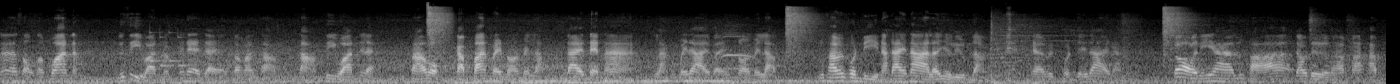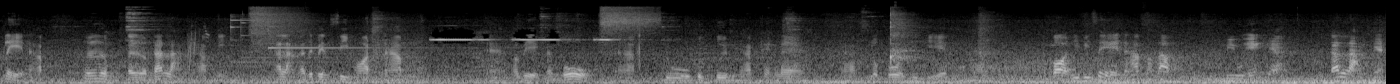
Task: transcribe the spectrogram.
น่าจะสองสามวันอะ หรือสี่วันไม่แน่ใจประมาณสามสามสี่วันนี่แหละลูกค้าบอกกลับบ้านไปนอนไม่หลับ ได้แต่หน้าหลังไม่ได้ไปนอนไม่หลับ ลูกค้าเป็นคนดีนะได้หน้าแล้วอย่าลืมหลังแกเป็นคนใช้ได้นะ ก็วันนี้ฮะลูกค้าเจ้าเดิมครับมาอัปเกรดนะครับ เพิ่มเติมด้านหลังครับนี่ด้านหลังก็จะเป็น C p o t นะครับอ่าพระเบรกจัมโบ้นะครับดูปึกปืนนะครับแข็งแรงนะครับโลโก้ GPS นะครับแล้วก็ที่พิเศษนะครับสำหรับ m u X เอ็กเนี่ยด้านหลังเนี่ย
